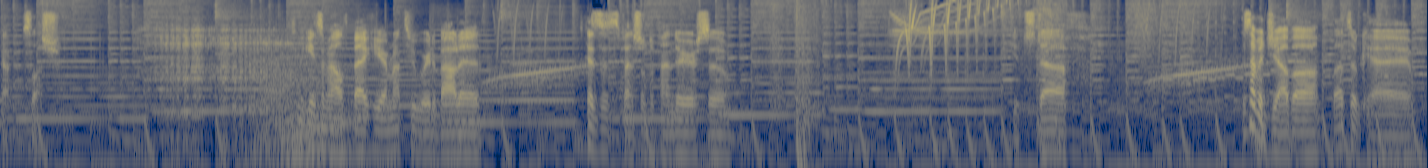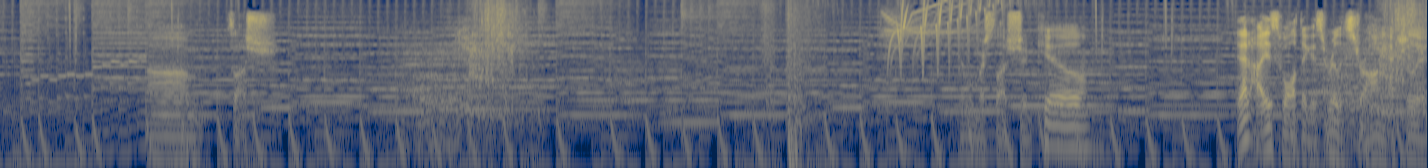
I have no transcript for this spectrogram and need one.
Yeah, slush. Let me gain some health back here. I'm not too worried about it. Because it's a special defender, so good stuff. Let's have a Jabba. That's okay. Um, slush. And one more slush should kill. That ice wall thing is really strong, actually.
